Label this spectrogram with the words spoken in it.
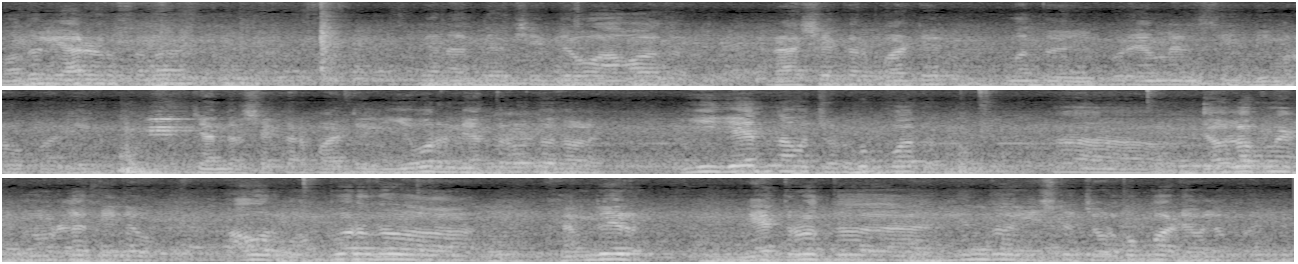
ಮೊದಲು ಎರಡು ಸಲ ಏನು ಅಧ್ಯಕ್ಷ ಇದ್ದೆವು ಆವಾಗ ರಾಜಶೇಖರ್ ಪಾಟೀಲ್ ಮತ್ತು ಇಬ್ಬರು M L C Bhimrao Patil, Chandrashekar Patil ಇವರ ನೇತೃತ್ವದೊಳಗೆ ಈಗೇನು ನಾವು ಚುಟುಕುಪ್ಪದು ಡೆವಲಪ್ಮೆಂಟ್ ನೋಡ್ಲತ್ತಿದ್ದೆವು. ಅವ್ರ ಒಬ್ಬರದು ಗಂಭೀರ್ ನೇತೃತ್ವದಿಂದ ಇಷ್ಟು ಚುಟುಕುಪ್ಪ ಡೆವಲಪ್ ಆಗಿದೆ.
